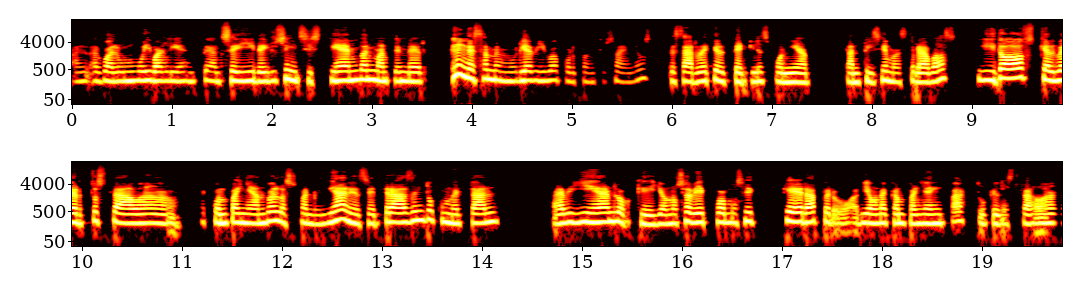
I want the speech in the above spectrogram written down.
algo muy valiente al seguir ellos insistiendo en mantener esa memoria viva por tantos años, a pesar de que el TEC les ponía tantísimas trabas. Y dos, que Alberto estaba acompañando a los familiares. Detrás del documental había lo que yo no sabía cómo se qué era, pero había una campaña de impacto que le estaba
